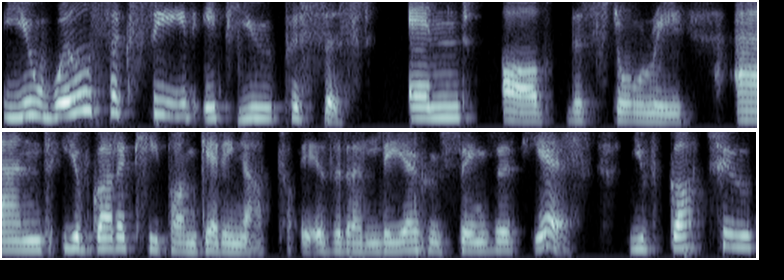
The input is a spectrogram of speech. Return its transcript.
you will succeed if you persist end of the story. And you've got to keep on getting up. Is it Aaliyah who sings it? Yes. You've got to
